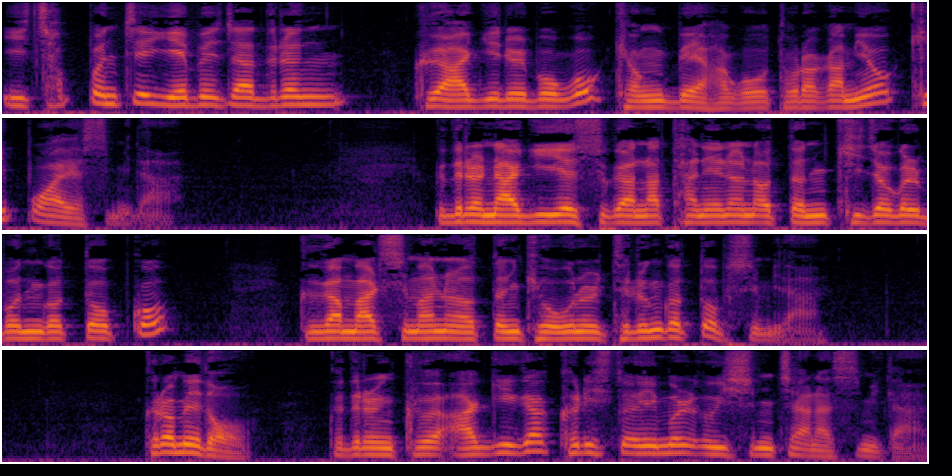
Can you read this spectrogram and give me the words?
이 첫 번째 예배자들은 그 아기를 보고 경배하고 돌아가며 기뻐하였습니다. 그들은 아기 예수가 나타내는 어떤 기적을 본 것도 없고 그가 말씀하는 어떤 교훈을 들은 것도 없습니다. 그럼에도 그들은 그 아기가 그리스도임을 의심치 않았습니다.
